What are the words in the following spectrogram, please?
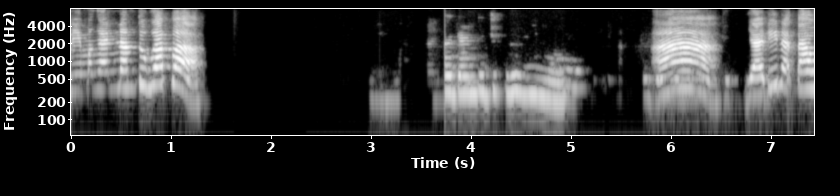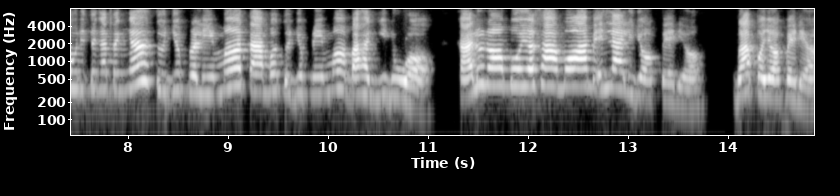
lima dengan enam tu berapa? Dan tujuh puluh lima. Ah, jadi nak tahu di tengah-tengah 75 tambah 75 bahagi 2. Kalau nombor yang sama ambil lali jawapan dia. Berapa jawapan dia?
